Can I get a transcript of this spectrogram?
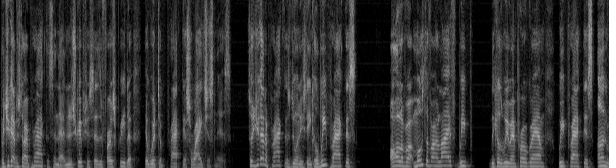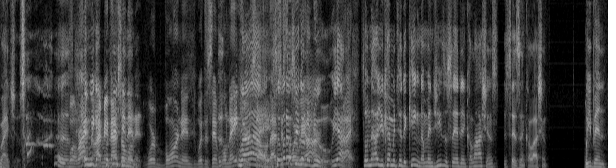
but you got to start practicing that. And the scripture says in First Peter that we're to practice righteousness. So you got to practice doing these things because we practice all of our most of our life. We because we've been programmed, we practice unrighteous. well, right. And we got I mean, that's proficient in it. we're born in with a sinful uh, nature. Right. So that's so just what else way you gonna do? Yeah. Right. So now you come into the kingdom, and Jesus said in Colossians, it says in Colossians, we've been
